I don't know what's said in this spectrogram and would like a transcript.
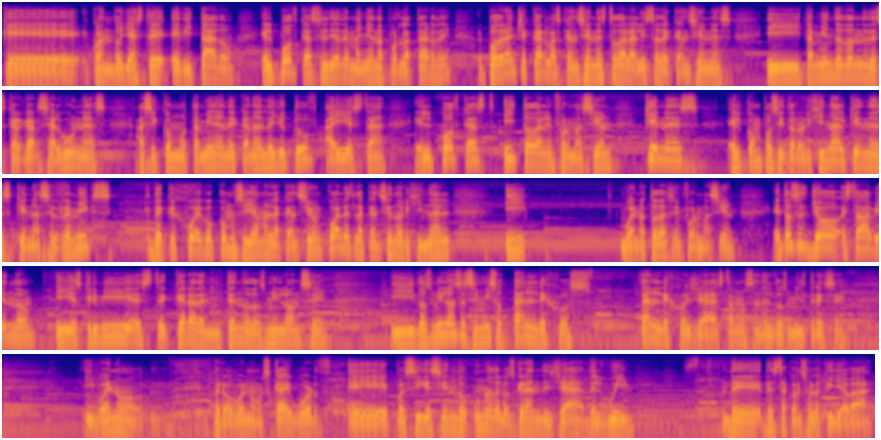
que cuando ya esté editado el podcast el día de mañana por la tarde, podrán checar las canciones, toda la lista de canciones y también de dónde descargarse algunas, así como también en el canal de YouTube, ahí está el podcast y toda la información, quién es el compositor original, quién es quien hace el remix, de qué juego, cómo se llama la canción, cuál es la canción original y bueno, toda esa información. Entonces yo estaba viendo y escribí este que era de Nintendo 2011 y 2011 se me hizo tan lejos, tan lejos ya, estamos en el 2013. Y bueno, eh, pero bueno, Skyward eh, pues sigue siendo uno de los grandes ya del Wii, de, esta consola que ya va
